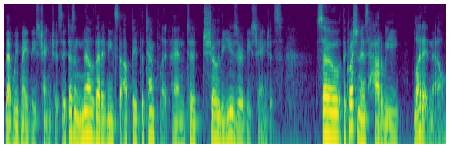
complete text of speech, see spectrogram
that we've made these changes. It doesn't know that it needs to update the template and to show the user these changes. So the question is, how do we let it know?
